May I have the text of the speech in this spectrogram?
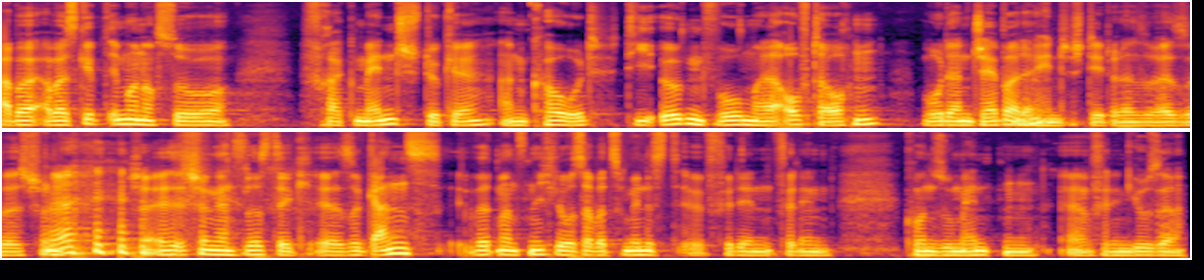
Aber, aber es gibt immer noch so Fragmentstücke an Code, die irgendwo mal auftauchen, wo dann Jabber mhm. dahinter steht oder so. Also ist schon, ist schon ganz lustig. Äh, so ganz wird man es nicht los, aber zumindest äh, für den, für den Konsumenten, äh, für den User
